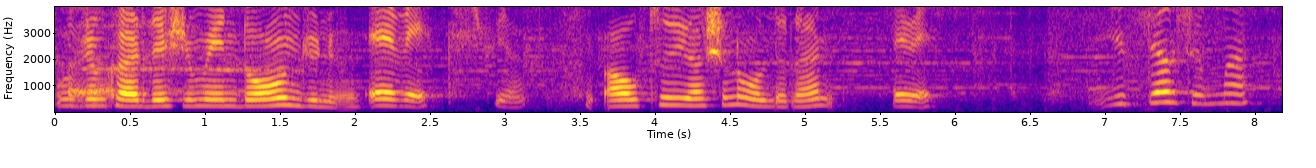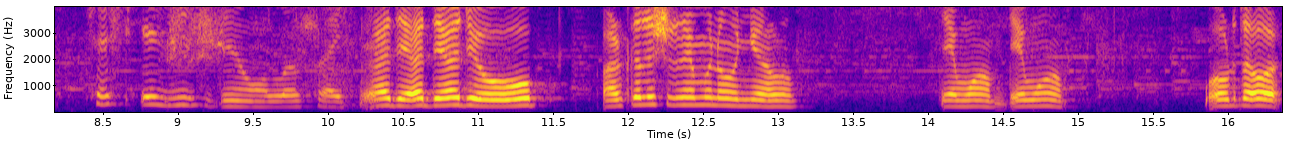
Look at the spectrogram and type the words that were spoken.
Bugün kardeşimin doğum günü. Evet. 6 yaşın oldu lan. Evet. Sonra keşke yüz gün olasaydı. Hadi hadi hadi hop. Arkadaşlar hemen oynayalım. Devam devam. Orada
